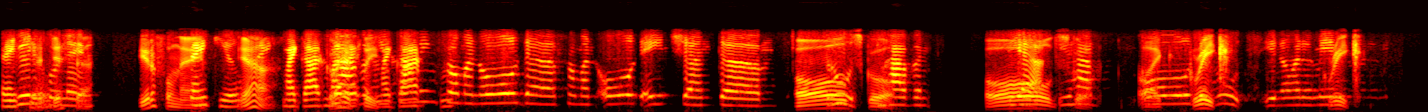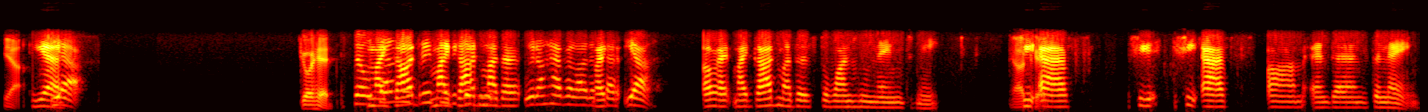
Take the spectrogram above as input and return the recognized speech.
Thank beautiful you. Just, name. Beautiful name. Thank you. Yeah. My Go godmother, ahead, please. my You're god, coming from an old, uh, from an old ancient um, Old roots. school. You have an Old yeah, school. you have Like old Greek. roots. You know what I mean? Greek. Yeah. yes. Yeah. Go ahead. So My god- my because we- godmother- We, don't have a lot of my time. Yeah. All right, my godmother is the one who named me. Okay. She asked she she asked um and then the name.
